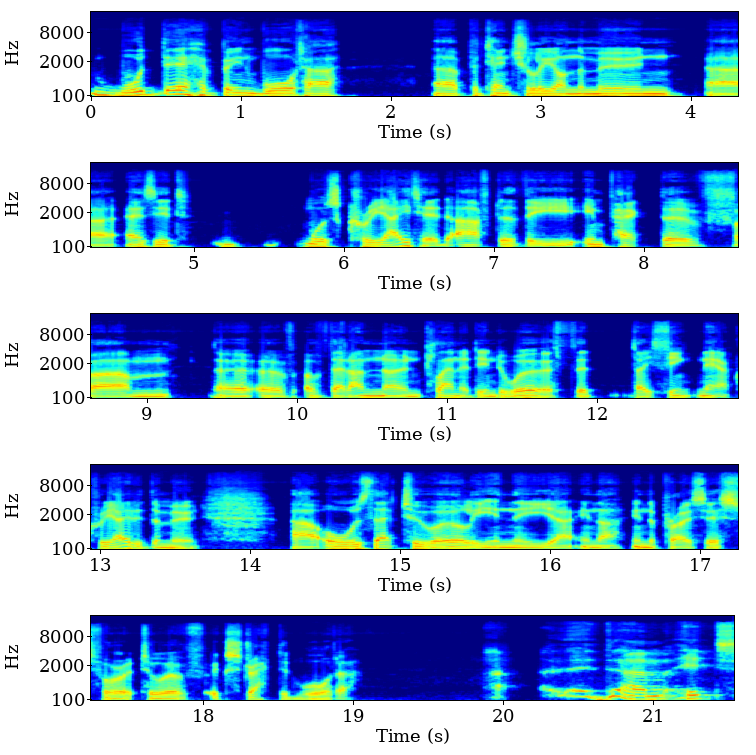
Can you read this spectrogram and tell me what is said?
would there have been water uh, potentially on the moon uh, as it was created after the impact of, um, of, of that unknown planet into Earth that they think now created the moon? Uh, or was that too early in the uh, in the in the process for it to have extracted water? Uh, um, it's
